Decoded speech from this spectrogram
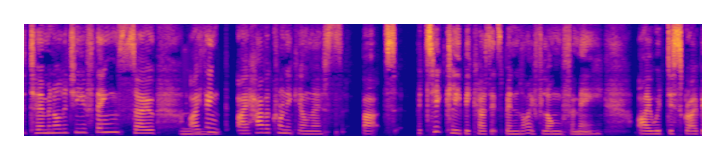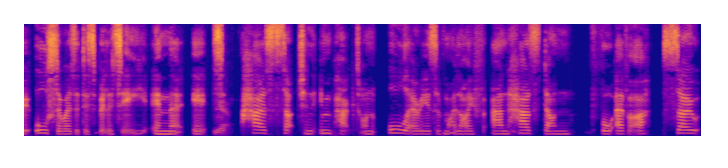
the terminology of things. So mm. I think I have a chronic illness, but particularly because it's been lifelong for me, I would describe it also as a disability in that it yeah. has such an impact on all areas of my life and has done forever. So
